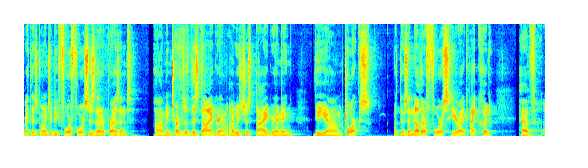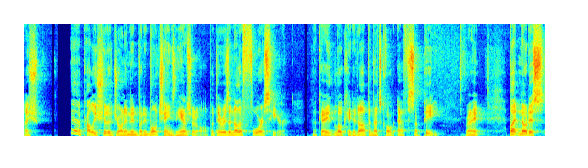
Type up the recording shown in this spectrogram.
Right, there's going to be four forces that are present. Um, in terms of this diagram, I was just diagramming the um, torques, but there's another force here. I, I could have, I sh probably should have drawn it in, but it won't change the answer at all. But there is another force here, okay, located up, and that's called F sub P, right? But notice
